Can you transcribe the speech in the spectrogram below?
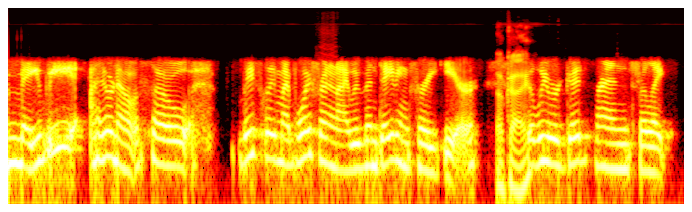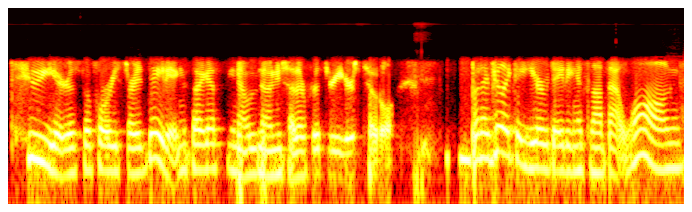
Maybe. I don't know. So basically, my boyfriend and I, we've been dating for a year. Okay. So we were good friends for like two years before we started dating. So I guess, you know, we've known each other for three years total. But I feel like a year of dating is not that long.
